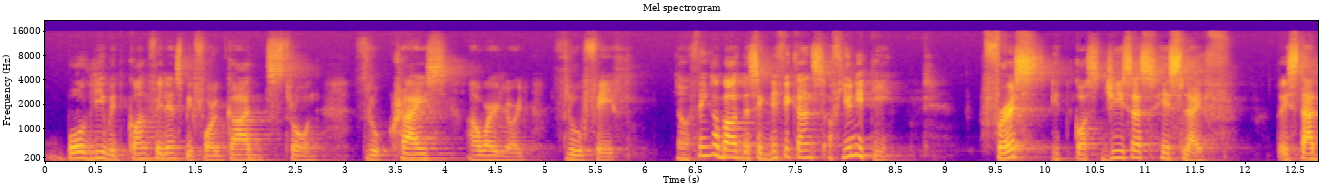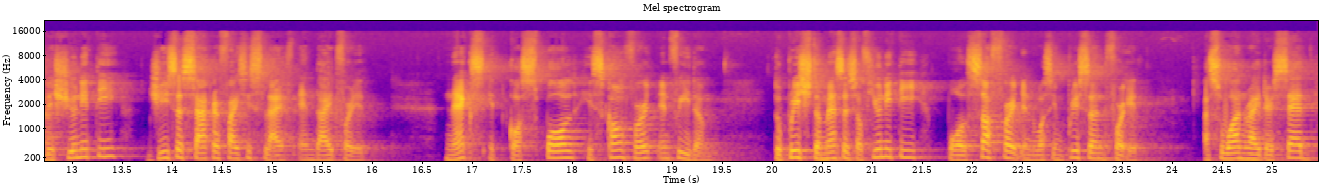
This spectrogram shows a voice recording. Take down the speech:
boldly with confidence before God's throne through Christ our Lord through faith. Now, think about the significance of unity. First, it cost Jesus his life. To establish unity, Jesus sacrificed his life and died for it. Next, it cost Paul his comfort and freedom. To preach the message of unity, Paul suffered and was imprisoned for it. As one writer said,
